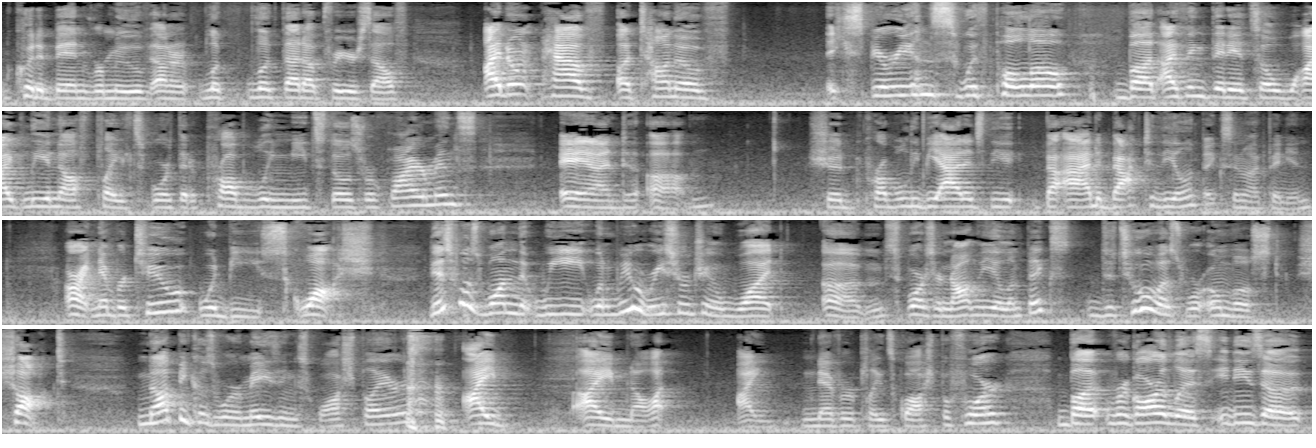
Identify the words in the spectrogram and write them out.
could have been removed. I don't look look that up for yourself. I don't have a ton of experience with polo, but I think that it's a widely enough played sport that it probably meets those requirements, and um, should probably be added to the added back to the Olympics, in my opinion. All right, number two would be squash. This was one that we, when we were researching what um, sports are not in the Olympics, the two of us were almost shocked. Not because we're amazing squash players. I, I am not. I never played squash before, but regardless, it is a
